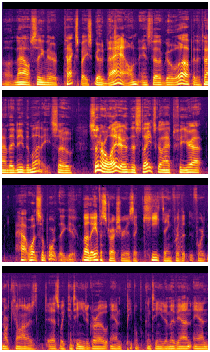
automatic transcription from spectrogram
uh, now seeing their tax base go down instead of go up at a time they need the money. So sooner or later, the state's going to have to figure out how, what support they give. Well, the infrastructure is a key thing for the for North Carolina as, as, we continue to grow and people continue to move in. And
